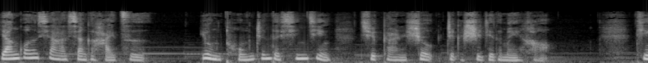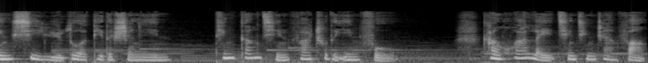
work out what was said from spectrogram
阳光下像个孩子，用童真的心境去感受这个世界的美好，听细雨落地的声音，听钢琴发出的音符，看花蕾轻轻绽放，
